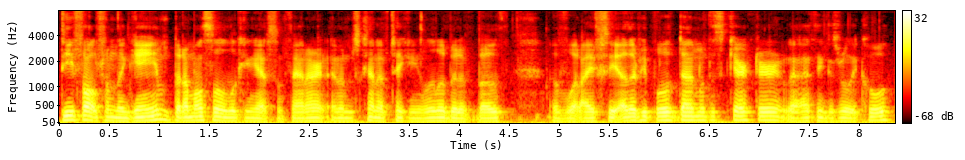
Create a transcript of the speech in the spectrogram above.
default from the game, but I'm also looking at some fan art, and I'm just kind of taking a little bit of both of what I see other people have done with this character that I think is really cool,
